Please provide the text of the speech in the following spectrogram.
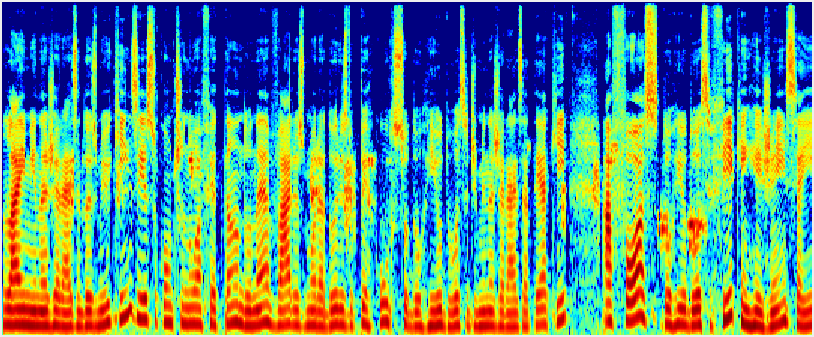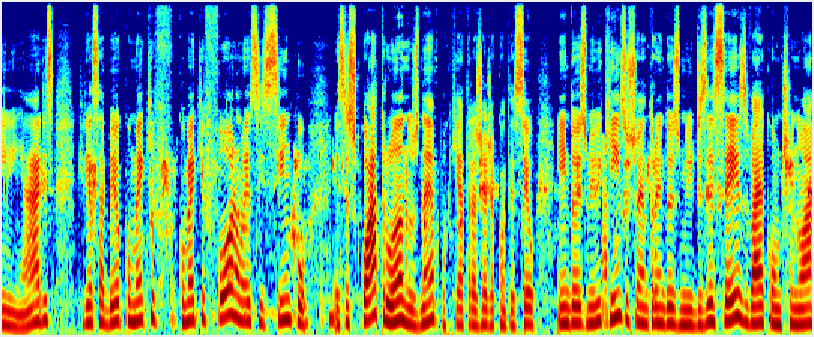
lá em Minas Gerais em 2015 e isso continua afetando né, vários moradores do percurso do Rio Doce de Minas Gerais até aqui. A foz do Rio Doce fica em regência aí em Linhares. Queria saber como é que, como é que foram esses cinco, esses quatro anos, né? Porque a tragédia aconteceu em 2015, o senhor entrou em 2016, vai continuar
